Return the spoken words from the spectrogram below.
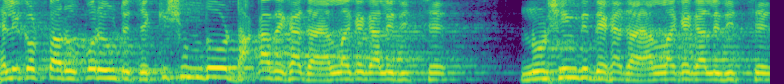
হেলিকপ্টার উপরে উঠেছে, কি সুন্দর ঢাকা দেখা যায়, আল্লাহকে গালি দিচ্ছে। নরসিংদী দেখা যায়, আল্লাহকে গালি দিচ্ছে।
